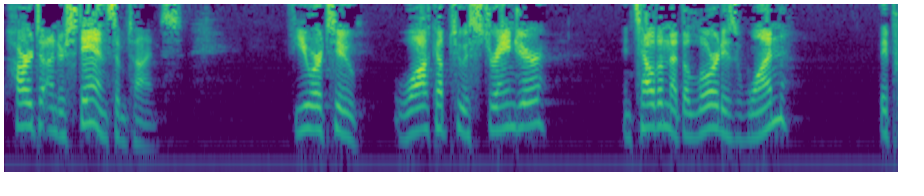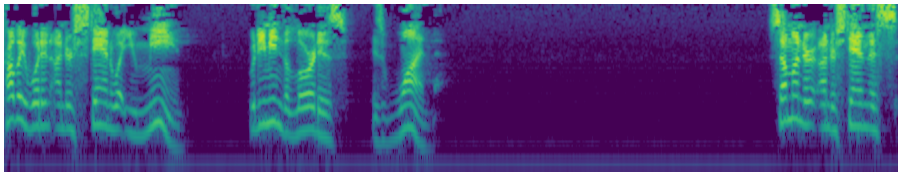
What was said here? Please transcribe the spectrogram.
hard to understand sometimes. If you were to walk up to a stranger and tell them that the Lord is one, they probably wouldn't understand what you mean. What do you mean the Lord is, is one? Some under, understand this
